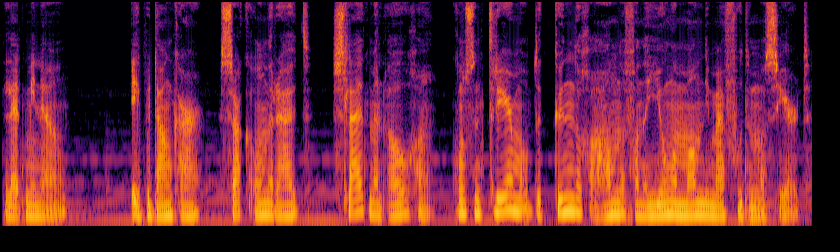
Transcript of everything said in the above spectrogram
let me know. Ik bedank haar, zak onderuit sluit mijn ogen, concentreer me op de kundige handen van de jonge man die mijn voeten masseert.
